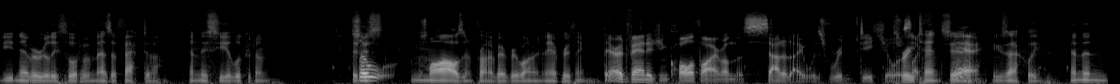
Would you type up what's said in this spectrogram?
you never really thought of them as a factor, and this year, look at them. They're So- just miles in front of everyone and everything. Their advantage in qualifying on the Saturday was ridiculous. Three like, tenths, yeah, exactly. And then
